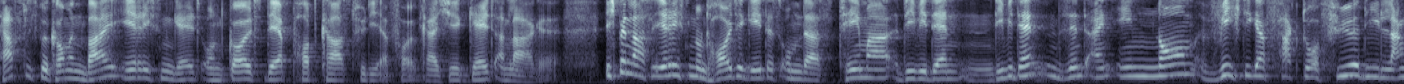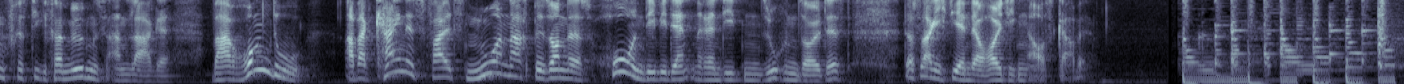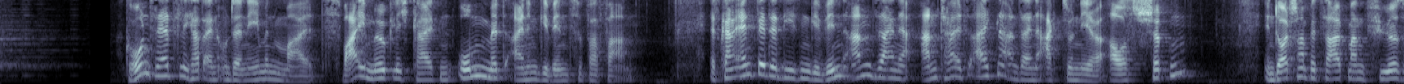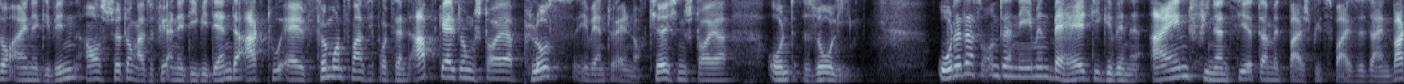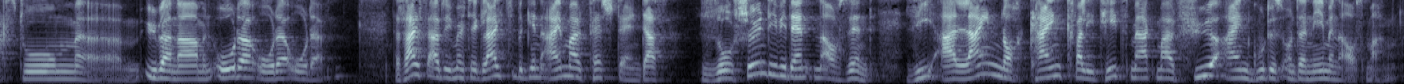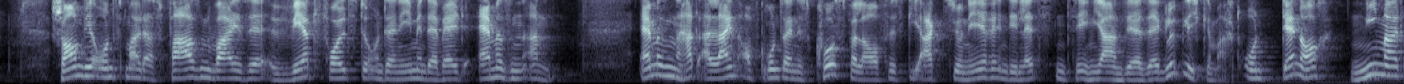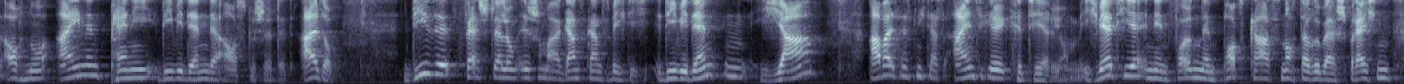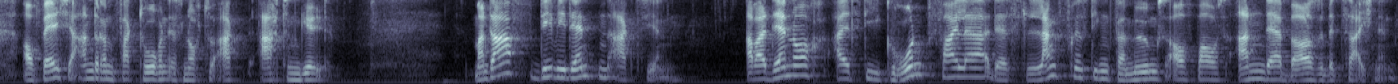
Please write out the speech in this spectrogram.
Herzlich willkommen bei Erichsen Geld und Gold, der Podcast für die erfolgreiche Geldanlage. Ich bin Lars Erichsen und heute geht es um das Thema Dividenden. Dividenden sind ein enorm wichtiger Faktor für die langfristige Vermögensanlage. Warum du aber keinesfalls nur nach besonders hohen Dividendenrenditen suchen solltest, das sage ich dir in der heutigen Ausgabe. Grundsätzlich hat ein Unternehmen mal zwei Möglichkeiten, um mit einem Gewinn zu verfahren. Es kann entweder diesen Gewinn an seine Anteilseigner, an seine Aktionäre ausschütten. In Deutschland bezahlt man für so eine Gewinnausschüttung, also für eine Dividende, aktuell 25 Prozent Abgeltungssteuer plus eventuell noch Kirchensteuer und Soli. Oder das Unternehmen behält die Gewinne ein, finanziert damit beispielsweise sein Wachstum, äh, Übernahmen oder, oder, oder. Das heißt also, ich möchte gleich zu Beginn einmal feststellen, dass so schön Dividenden auch sind, sie allein noch kein Qualitätsmerkmal für ein gutes Unternehmen ausmachen. Schauen wir uns mal das phasenweise wertvollste Unternehmen der Welt Amazon an. Amazon hat allein aufgrund seines Kursverlaufes die Aktionäre in den letzten zehn Jahren sehr, sehr glücklich gemacht und dennoch niemals auch nur einen Penny Dividende ausgeschüttet. Also, diese Feststellung ist schon mal ganz, ganz wichtig. Dividenden ja, aber es ist nicht das einzige Kriterium. Ich werde hier in den folgenden Podcasts noch darüber sprechen, auf welche anderen Faktoren es noch zu achten gilt. Man darf Dividendenaktien aber dennoch als die Grundpfeiler des langfristigen Vermögensaufbaus an der Börse bezeichnen.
